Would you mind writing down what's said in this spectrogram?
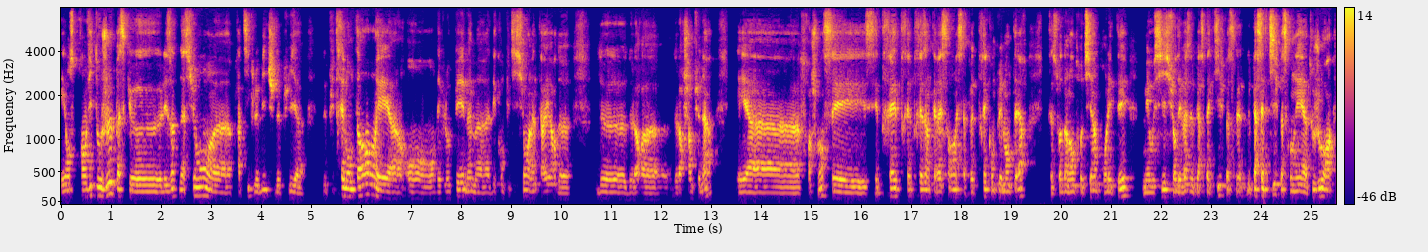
Et on se prend vite au jeu parce que les autres nations pratiquent le beach depuis depuis très longtemps et ont, développé même des compétitions à l'intérieur de, de, leur, de leur championnat. Et euh, franchement, c'est très, très, très intéressant et ça peut être très complémentaire, que ce soit dans l'entretien pour l'été, mais aussi sur des vases de perspective, parce que, de perceptif, parce qu'on est toujours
